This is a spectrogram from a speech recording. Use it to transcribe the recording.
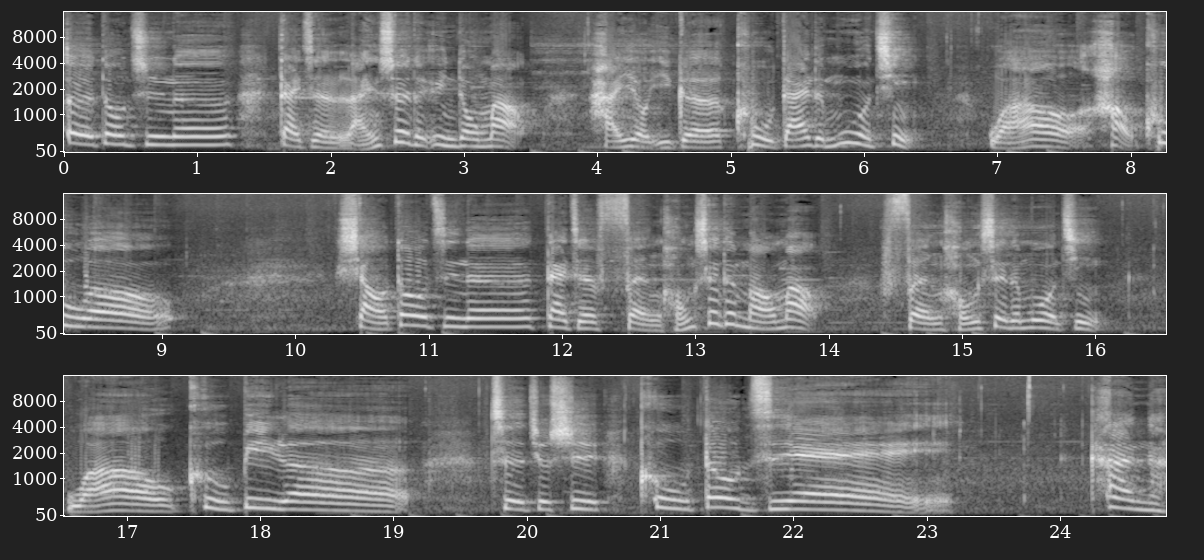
二豆子呢，戴着蓝色的运动帽，还有一个酷呆的墨镜，哇哦，好酷哦！小豆子呢，戴着粉红色的毛帽，粉红色的墨镜，哇哦，酷毙了！这就是酷豆子耶！看呐，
